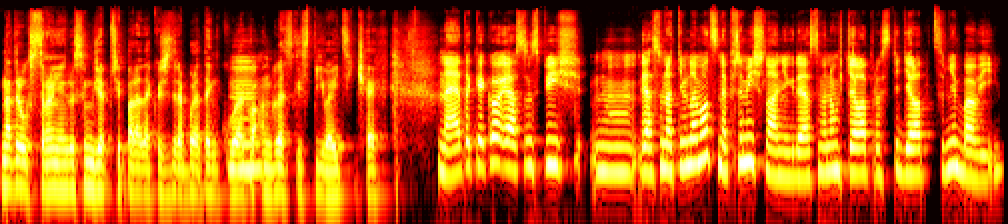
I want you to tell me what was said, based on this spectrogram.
Na druhou stranu někdo si může připadat, jako, že teda bude ten cool, jako hmm. jako anglicky zpívající Čech. Ne, tak jako já jsem spíš, mm, já jsem nad tímhle moc nepřemýšlela nikdy, já jsem jenom chtěla prostě dělat, co mě baví.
